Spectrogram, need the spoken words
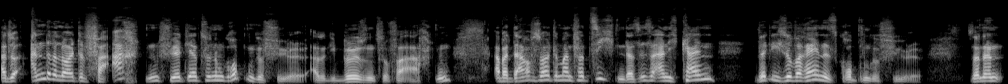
Also andere Leute verachten führt ja zu einem Gruppengefühl, also die Bösen zu verachten. Aber darauf sollte man verzichten. Das ist eigentlich kein wirklich souveränes Gruppengefühl, sondern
